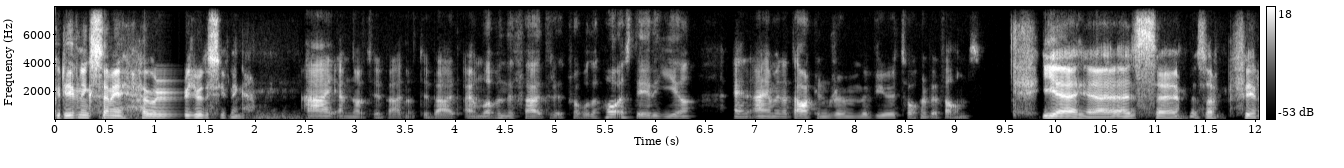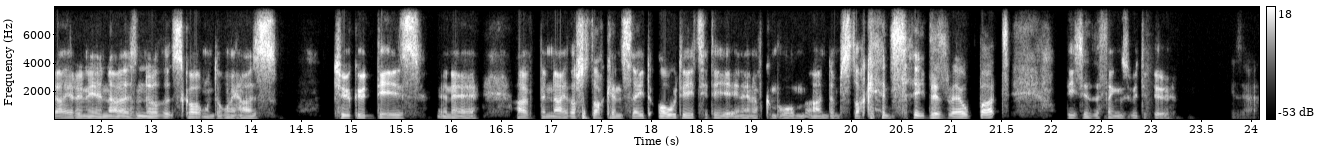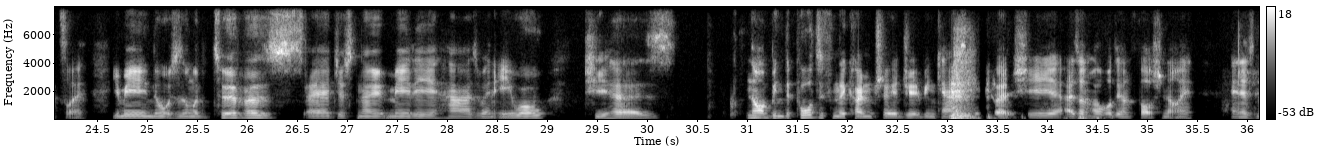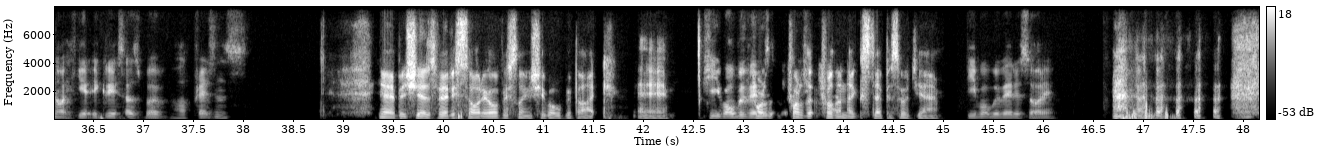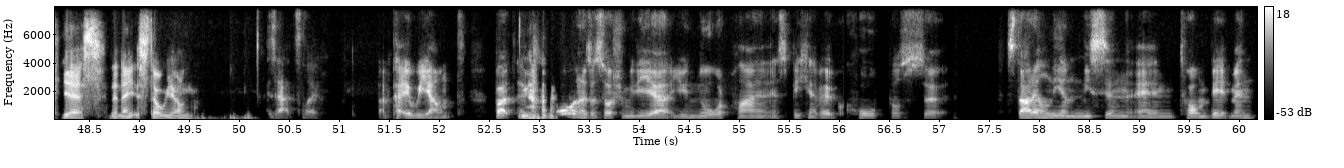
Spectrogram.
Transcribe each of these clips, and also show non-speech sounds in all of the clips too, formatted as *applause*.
Good evening, Simi. How are you this evening? I am not too bad, not too bad. I'm loving the fact that it's probably the hottest day of the year, and I am in a darkened room with you talking about films. Yeah, yeah. It's uh, it's a fair irony in that, isn't there, that Scotland only has two good days, and uh, I've been either stuck inside all day today, and then I've come home and I'm *laughs* stuck inside as well. But these are the things we do. Exactly. You may notice there's only the two of us uh, just now. Mary has went AWOL. She has not been deported from the country due to being cancelled, but she is on holiday, unfortunately, and is not here to grace us with her presence. Yeah, but she is very sorry, obviously, and she will be back uh, She will be for sorry. for the for the next episode. Yeah. She will be very sorry. *laughs* yes, the night is still young. Exactly. I'm pity we aren't. But if you're *laughs* following us on social media, you know we're planning and speaking about Cold Pursuit, starring Liam Neeson and Tom Bateman.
